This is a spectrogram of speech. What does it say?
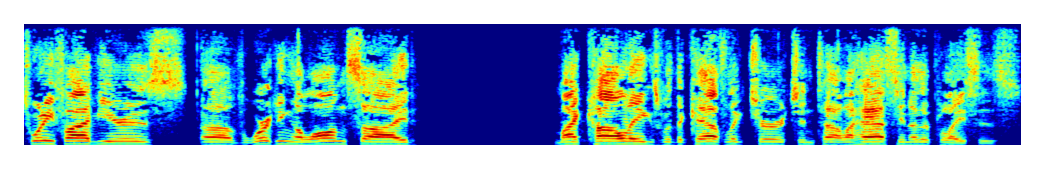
25 years of working alongside my colleagues with the Catholic Church in Tallahassee and other places,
